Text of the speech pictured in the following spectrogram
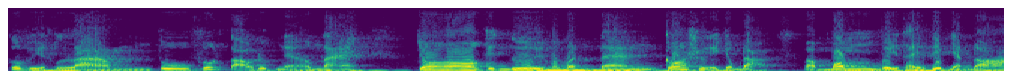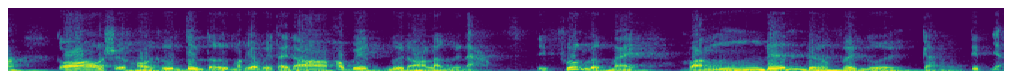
của việc làm tu phước tạo đức ngày hôm nay cho cái người mà mình đang có suy nghĩ trong đầu. Và mong vị thầy tiếp nhận đó, có sự hồi hướng tương tự, mặc dù vị thầy đó không biết người đó là người nào. Thì phước lực này vẫn đến được với người cần tiếp nhận.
